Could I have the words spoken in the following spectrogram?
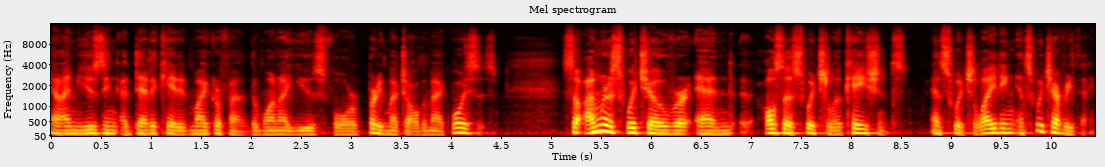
and I'm using a dedicated microphone, the one I use for pretty much all the Mac voices. So I'm going to switch over and also switch locations and switch lighting and switch everything.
